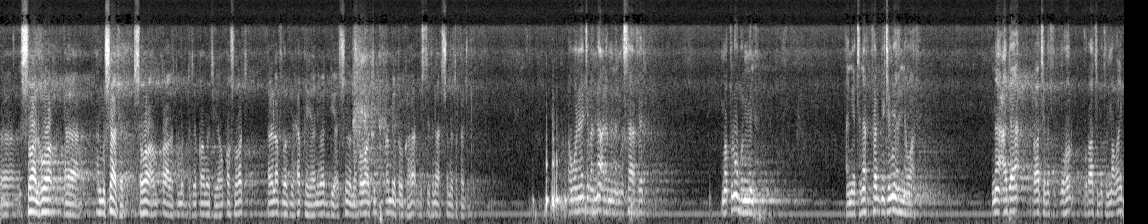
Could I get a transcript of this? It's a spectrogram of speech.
آه، السؤال هو آه، المسافر سواء طالت مدة إقامته أو قصرت هل الأفضل في حقه أن يؤدي السنن الرواتب أم يتركها باستثناء سنة الفجر؟ أولا يجب أن نعلم أن المسافر مطلوب منه أن يتنفل بجميع النوافل ما عدا راتبة الظهر وراتبة المغرب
